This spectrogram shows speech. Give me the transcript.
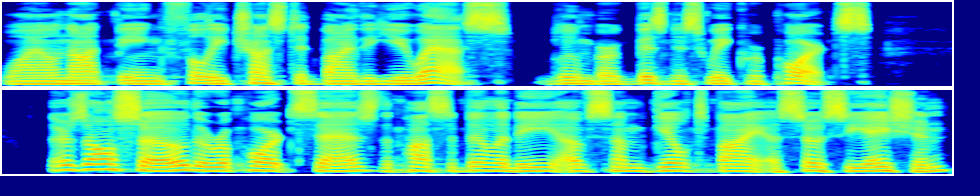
while not being fully trusted by the U.S., Bloomberg Businessweek reports. There's also, the report says, the possibility of some guilt by association.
